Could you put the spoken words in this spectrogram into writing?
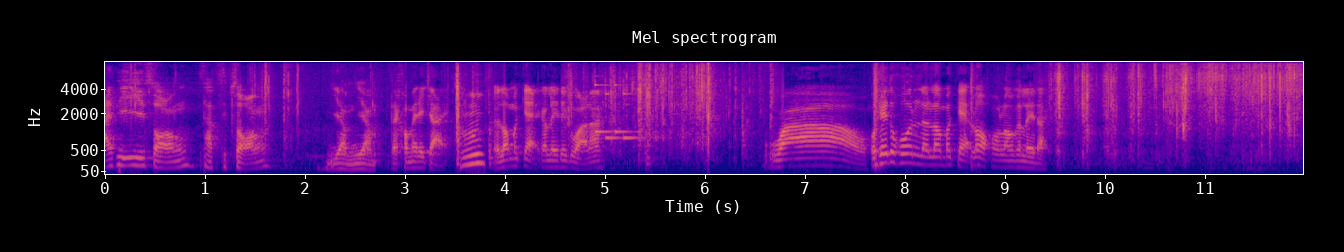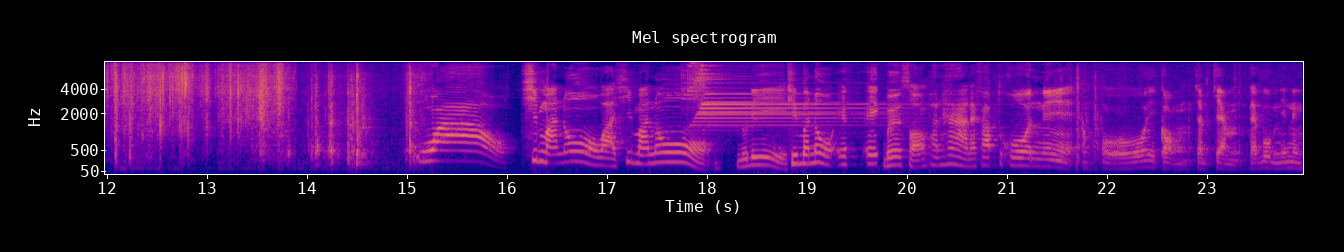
าย PE 2ถัก 12ย่ำย่ำแต่เขาไม่ได้จ่าย เดี๋ยวเรามาแกะกันเลยดีกว่านะ ว้าว โอเคทุกคนแล้วเรามาแกะลอกของเรากันเลยนะว้าวชิมาโน่ว่ะชิมาโน่ดูดิชิมาโน่ FX เบอร์2005นะครับทุกคนนี่ โอ้โหกล่องแจมๆแต่บุ่มนิดนึง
